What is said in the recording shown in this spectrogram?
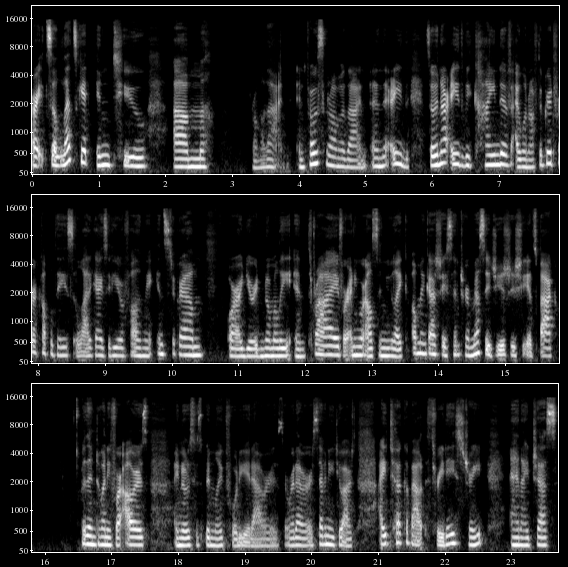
All right. So let's get into um Ramadan and post Ramadan and the Eid. So in our Eid, we kind of I went off the grid for a couple days. A lot of guys, if you are following my Instagram or you're normally in Thrive or anywhere else, and you're like, oh my gosh, I sent her a message. Usually she gets back within 24 hours. I noticed it's been like 48 hours or whatever, 72 hours. I took about three days straight and I just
